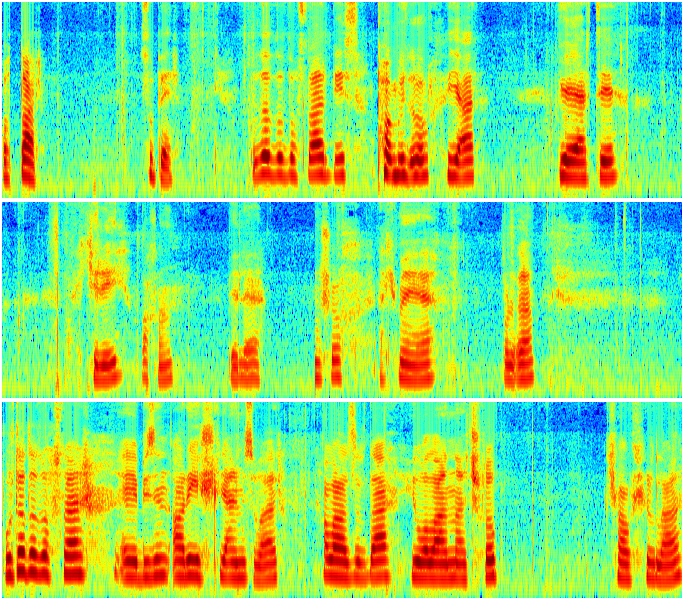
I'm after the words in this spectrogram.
otlar. Süper. Burada da dostlar biz pomidor, xiyar, göyərti ekirik. Baxın, belə. Qonşuq əkməyə burada. Burada da dostlar e, bizim arı yeşiklərimiz var. Hal-hazırda yuvalarına çıxıb çalışırlar.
